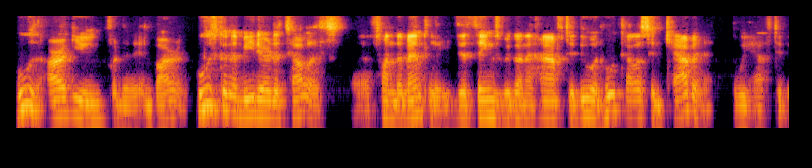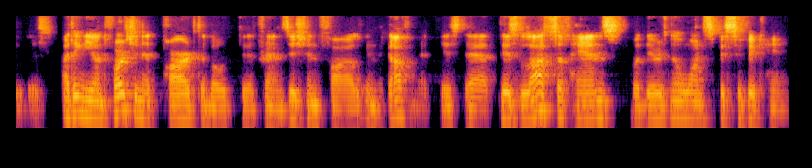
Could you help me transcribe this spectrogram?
Who's arguing for the environment? Who's going to be there to tell us uh, fundamentally the things we're going to have to do and who tell us in cabinet we have to do this. I think the unfortunate part about the transition file in the government is that there's lots of hands, but there is no one specific hand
